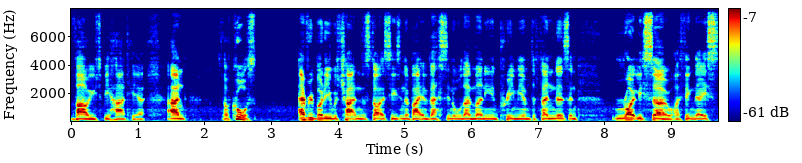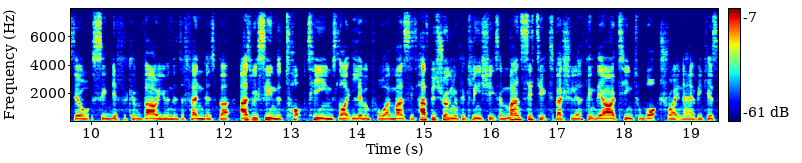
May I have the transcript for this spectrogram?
value to be had here. And of course, everybody was chatting at the start of the season about investing all their money in premium defenders and rightly so. I think there is still significant value in the defenders, but as we've seen, the top teams like Liverpool and Man City have been struggling for clean sheets, and Man City especially, I think they are a team to watch right now because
